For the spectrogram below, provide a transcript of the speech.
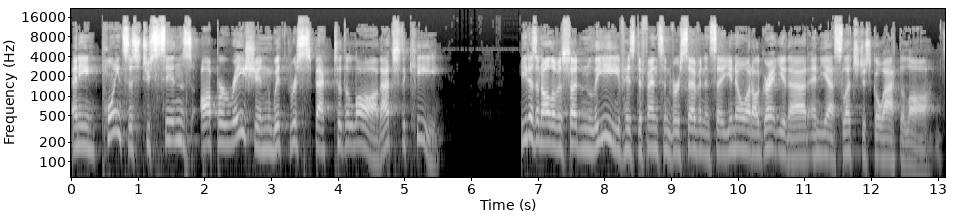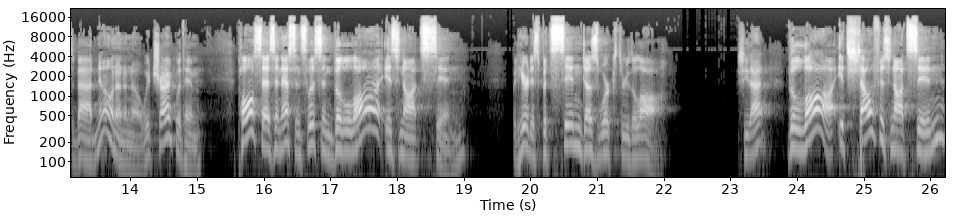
and he points us to sin's operation with respect to the law. That's the key. He doesn't all of a sudden leave his defense in verse 7 and say, you know what, I'll grant you that, and yes, let's just go at the law. It's bad. No, no, no, no. We track with him. Paul says, in essence, listen, the law is not sin, but here it is, but sin does work through the law. See that? The law itself is not sin,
